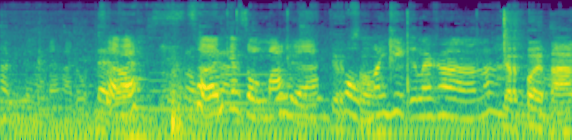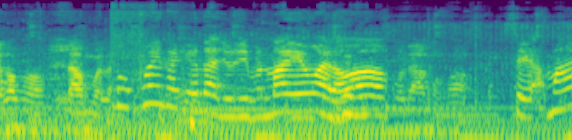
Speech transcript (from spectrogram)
คันหนึ่งนะคะทุกคนเสร็จไหมเสร็จเก็บส่งมาเถอะผมมาหยิกอะไรขนาดนั้นนะอย่าเปิดตาก็พอดำหมดแล้วมึงไม่ทางกระดาษอยู่ดีมันไหม้ไม่ไหวแล้วอะโคดำของพ่อเสียไม่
